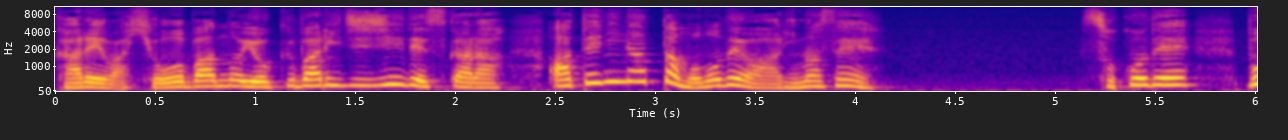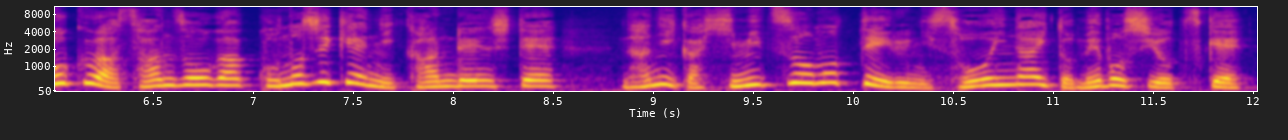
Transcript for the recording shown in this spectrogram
彼は評判の欲張りじじいですから、当てになったものではありません。そこで僕は三蔵がこの事件に関連して何か秘密を持っているにそういないと目星をつけ、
